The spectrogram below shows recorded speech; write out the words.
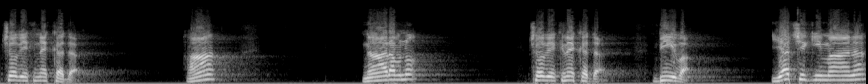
čovjek nekada. A? Naravno čovjek nekada biva jačeg imana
